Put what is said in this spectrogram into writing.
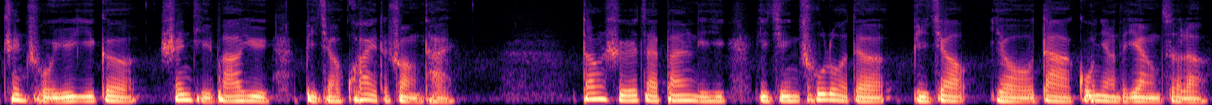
正处于一个身体发育比较快的状态。当时在班里已经出落的比较有大姑娘的样子了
